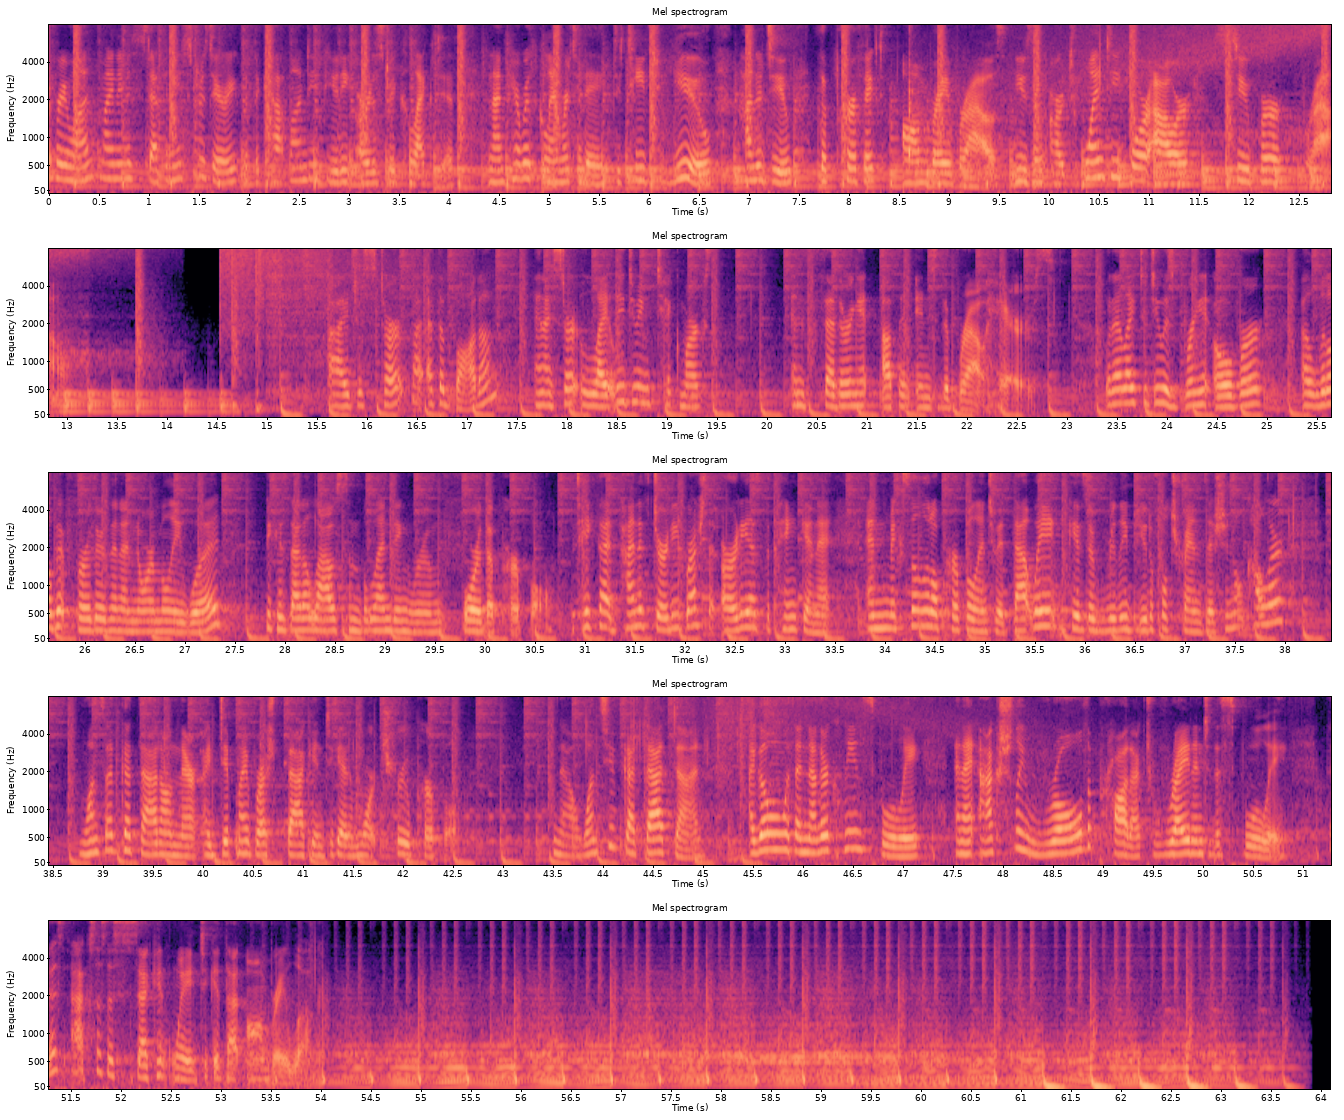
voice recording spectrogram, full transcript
everyone, my name is Steffanie Strazzere with the Kat Von D Beauty Artistry Collective, and I'm here with Glamour today to teach you how to do the perfect ombre brows using our 24-hour super brow. I just start by, at the bottom and I start lightly doing tick marks and feathering it up and into the brow hairs. What I like to do is bring it over a little bit further than I normally would because that allows some blending room for the purple. Take that kind of dirty brush that already has the pink in it and mix a little purple into it. That way it gives a really beautiful transitional color. Once I've got that on there, I dip my brush back in to get a more true purple. Now, once you've got that done, I go in with another clean spoolie and I actually roll the product right into the spoolie. This acts as a second way to get that ombre look.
